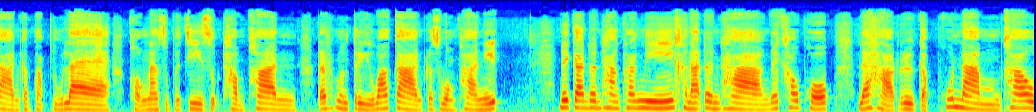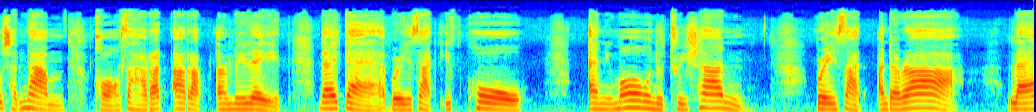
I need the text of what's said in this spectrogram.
การกำกับดูแลของนางสุปจีสุธรรมพันธ์ รัฐมนตรีว่าการกระทรวงพาณิชย์ในการเดินทางครั้งนี้คณะเดินทางได้เข้าพบ และหารือกับผู้นำเข้าชั้นนำของสหรัฐอาหรับเอมิเรตส์ได้แก่บริษัท IFCO Animal Nutrition บริษัทอันดาร่าและ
